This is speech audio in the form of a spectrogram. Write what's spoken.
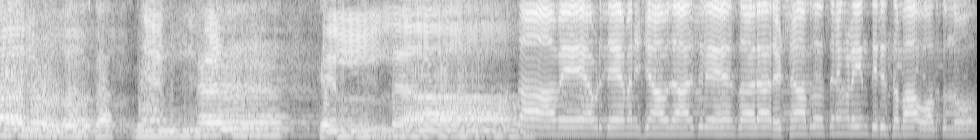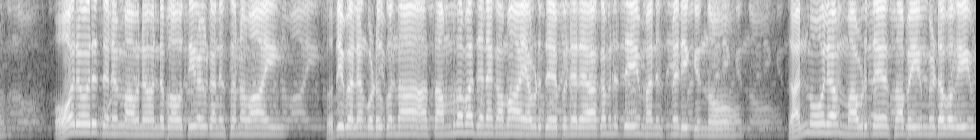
വാഴ്വരുളുക ഞങ്ങൾ കർത്താവേ അവിടുത്തെ മനുഷ്യാവതാരത്തിലെ സകല രക്ഷാപ്രവർത്തനങ്ങളെയും തിരുസഭ ഓർക്കുന്നു. ഓരോരുത്തരും അവനവന്റെ പ്രവൃത്തികൾക്കനുസരണമായി പ്രതിഫലം കൊടുക്കുന്ന സംഭവജനകമായ അവിടുത്തെ പുനരാഗമനത്തെയും അനുസ്മരിക്കുന്നു. തന്മൂലം അവിടുത്തെ സഭയും ഇടവകയും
